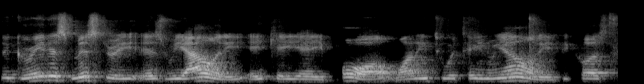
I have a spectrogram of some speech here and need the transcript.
the greatest mystery is reality, aka Paul wanting to attain reality, because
